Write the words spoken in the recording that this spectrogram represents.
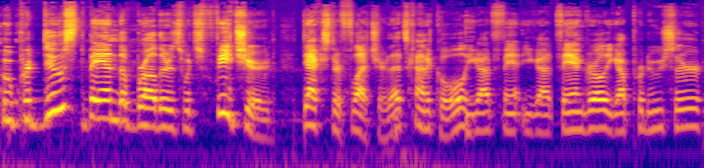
who produced Band of Brothers, which featured Dexter Fletcher. That's kind of cool. You got fan, you got Fangirl, you got producer,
